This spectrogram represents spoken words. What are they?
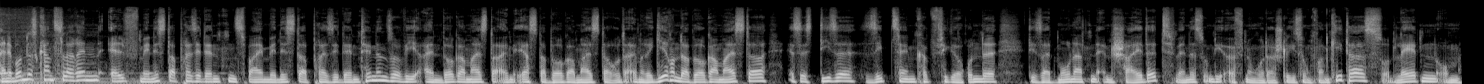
Eine Bundeskanzlerin, elf Ministerpräsidenten, zwei Ministerpräsidentinnen sowie ein Bürgermeister, ein erster Bürgermeister und ein regierender Bürgermeister. Es ist diese 17-köpfige Runde, die seit Monaten entscheidet, wenn es um die Öffnung oder Schließung von Kitas und Läden, um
